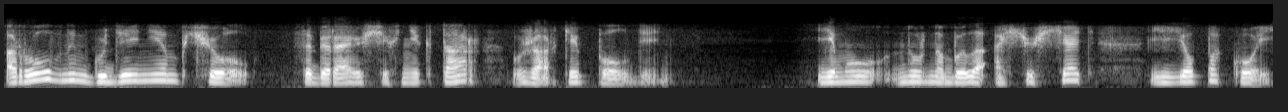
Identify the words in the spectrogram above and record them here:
ровным гудением пчел, собирающих нектар в жаркий полдень. Ему нужно было ощущать ее покой.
